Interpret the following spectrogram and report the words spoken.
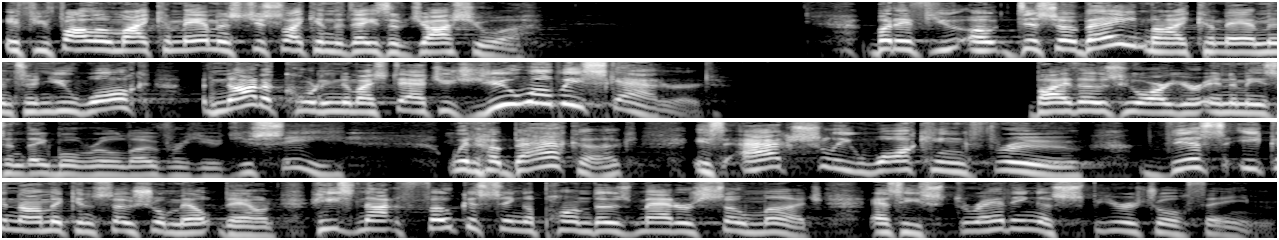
if you follow my commandments, just like in the days of Joshua. But if you uh, disobey my commandments and you walk not according to my statutes, you will be scattered by those who are your enemies and they will rule over you. You see? When Habakkuk is actually walking through this economic and social meltdown, he's not focusing upon those matters so much as he's threading a spiritual theme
